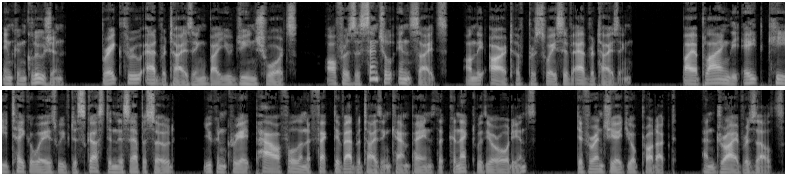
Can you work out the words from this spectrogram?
In conclusion, Breakthrough Advertising by Eugene Schwartz offers essential insights on the art of persuasive advertising. By applying the eight key takeaways we've discussed in this episode, you can create powerful and effective advertising campaigns that connect with your audience, differentiate your product, and drive results.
